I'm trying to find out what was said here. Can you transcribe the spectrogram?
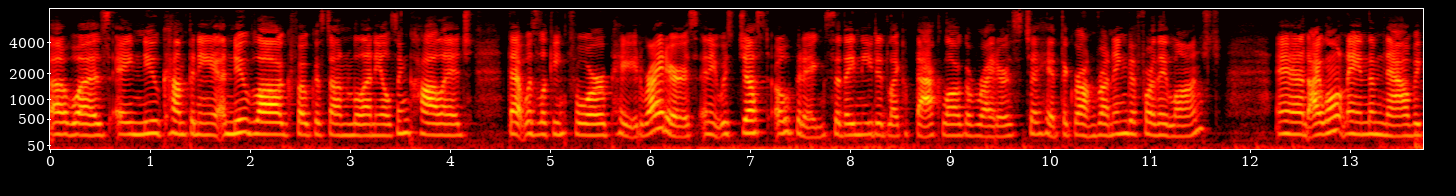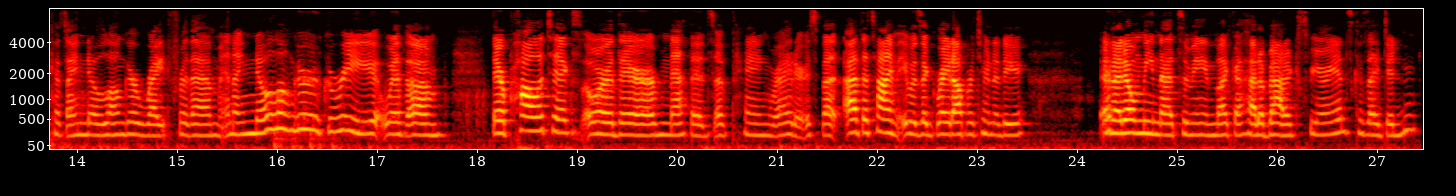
uh, was a new company, a new blog focused on millennials in college that was looking for paid writers, and it was just opening, so they needed like a backlog of writers to hit the ground running before they launched. And I won't name them now because I no longer write for them, and I no longer agree with um their politics or their methods of paying writers. But at the time, it was a great opportunity. And I don't mean that to mean like I had a bad experience because I didn't.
